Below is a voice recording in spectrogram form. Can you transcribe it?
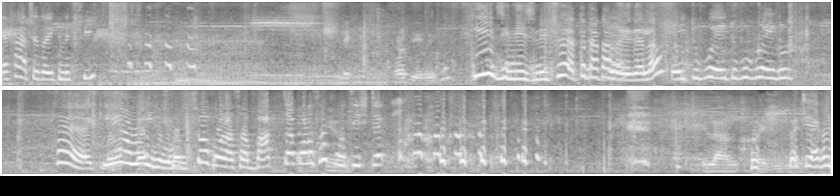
লেখা আছে তো এখানে ফ্রি দেখি। কি জিনিস নিচ্ছ এত টাকা হয়ে গেল। এইটুকু এইটুকু করে এগুলো হ্যাঁ কি আমার জিনিস? ছোট্ট বড়া সাপ বাচ্চা বড়া সাপ পঁচিশ টাকা। বলছি এখন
